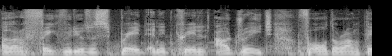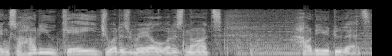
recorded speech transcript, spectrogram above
a lot of fake videos were spread and it created outrage for all the wrong things. So how do you gauge what is real, what is not? How do you do that?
